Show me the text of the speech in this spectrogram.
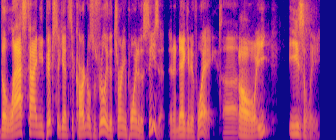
The last time he pitched against the Cardinals was really the turning point of the season in a negative way. Uh, oh, e- easily.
